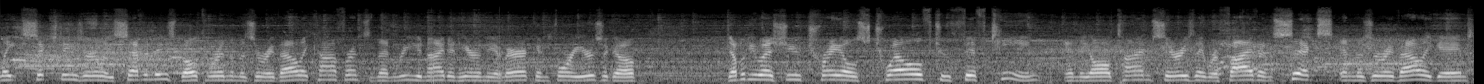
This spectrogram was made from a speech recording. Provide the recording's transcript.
late 60s, early 70s, both were in the Missouri Valley Conference and then reunited here in the American four years ago. WSU trails 12 to 15 in the all-time series. They were 5 and 6 in Missouri Valley games.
